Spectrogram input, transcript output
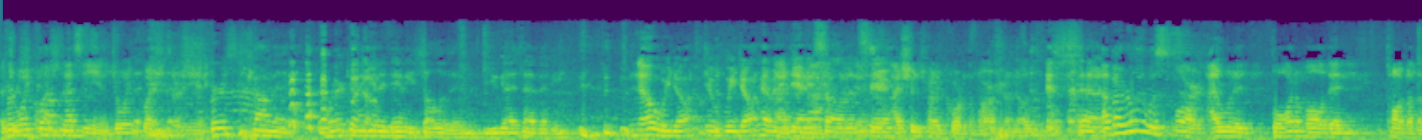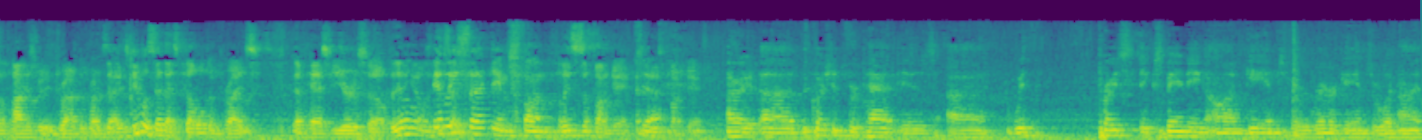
A joint question, that's Ian. Joint questions are Ian. First comment, where can I get a Danny Sullivan? Do you guys have any? No, we don't. We don't have any do Danny not Sullivans any. here. I should have tried to record in the market. I know. If I really was smart, I would have bought them all, then talk about them on the podcast and drive the price. Because people said that's doubled in price that past year or so. But then again, it was- At least that game's fun. At least it's a fun game. Yeah. It's a fun game. All right, uh, the question for Pat is, uh, with price expanding on games for rarer games or whatnot,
